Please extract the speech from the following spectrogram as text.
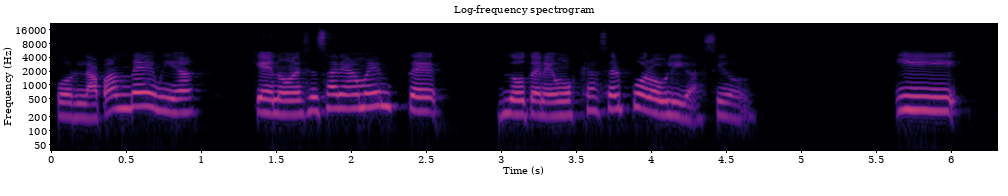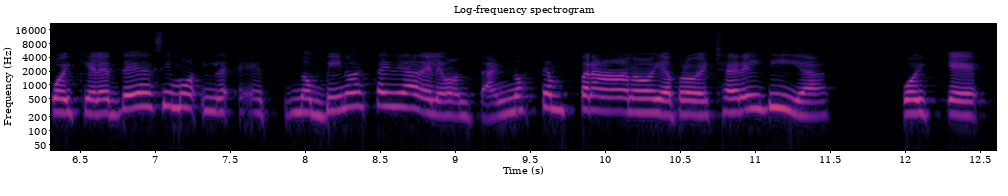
por la pandemia que no necesariamente lo tenemos que hacer por obligación. Y porque les decimos, eh, nos vino esta idea de levantarnos temprano y aprovechar el día, porque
